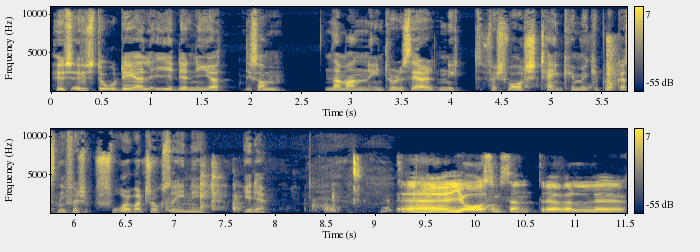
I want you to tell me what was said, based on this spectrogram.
Hur, hur stor del i det nya, liksom, när man introducerar ett nytt försvarstänk, hur mycket plockas ni för forwards också in i, i det? Eh, jag som center är väl eh,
